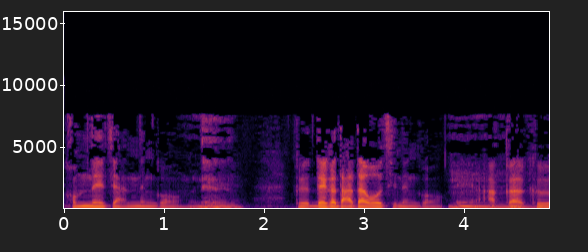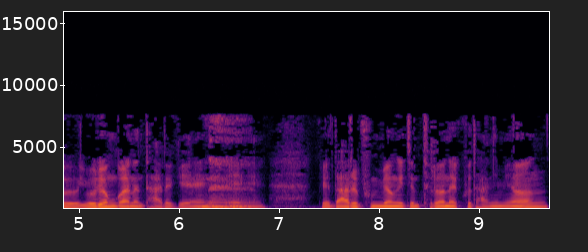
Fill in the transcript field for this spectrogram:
겁내지 않는 거. 네. 예. 그 내가 나다워지는 거. 예. 음. 예. 아까 그 요령과는 다르게 네. 예. 나를 분명히 좀 드러내고 다니면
